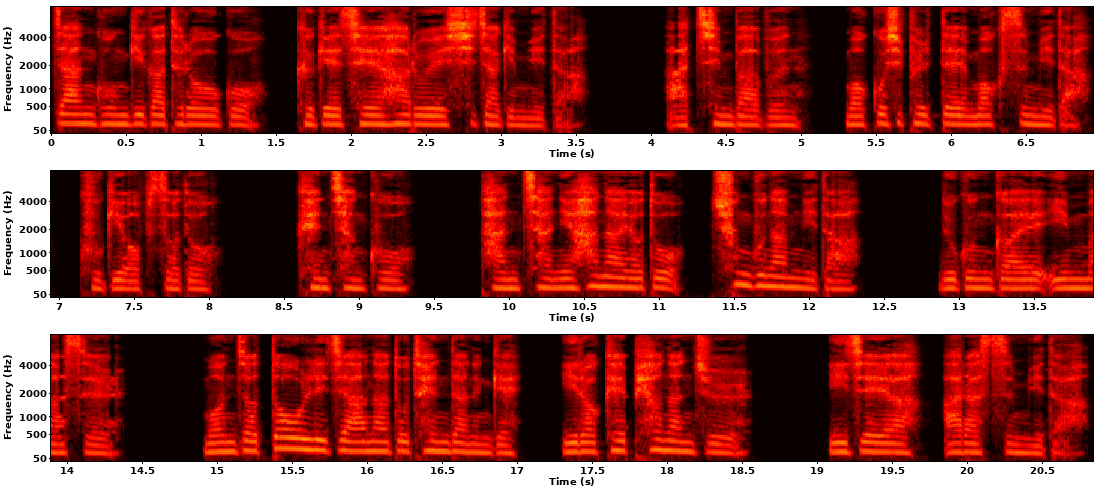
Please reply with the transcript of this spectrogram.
짠 공기가 들어오고 그게 제 하루의 시작입니다. 아침밥은 먹고 싶을 때 먹습니다. 국이 없어도 괜찮고 반찬이 하나여도 충분합니다. 누군가의 입맛을 먼저 떠올리지 않아도 된다는 게 이렇게 편한 줄 이제야 알았습니다.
